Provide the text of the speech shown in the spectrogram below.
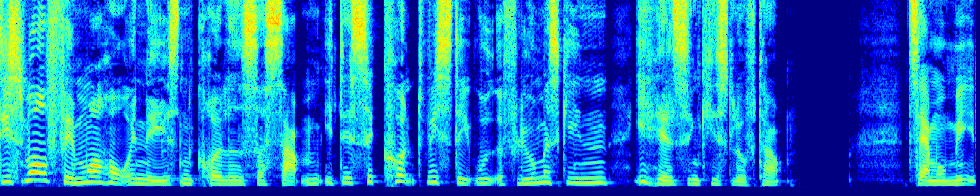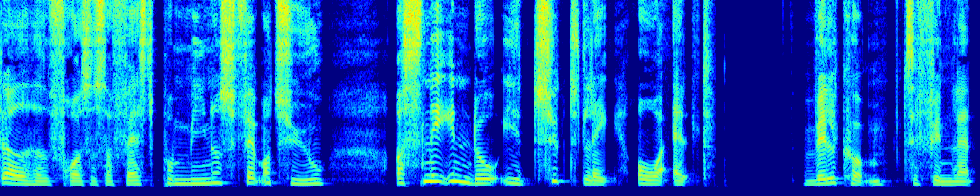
De små femrehår i næsen krøllede sig sammen i det sekund, vi steg ud af flyvemaskinen i Helsinkis lufthavn. Termometeret havde frosset sig fast på minus 25, og sneen lå i et tykt lag overalt. Velkommen til Finland.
